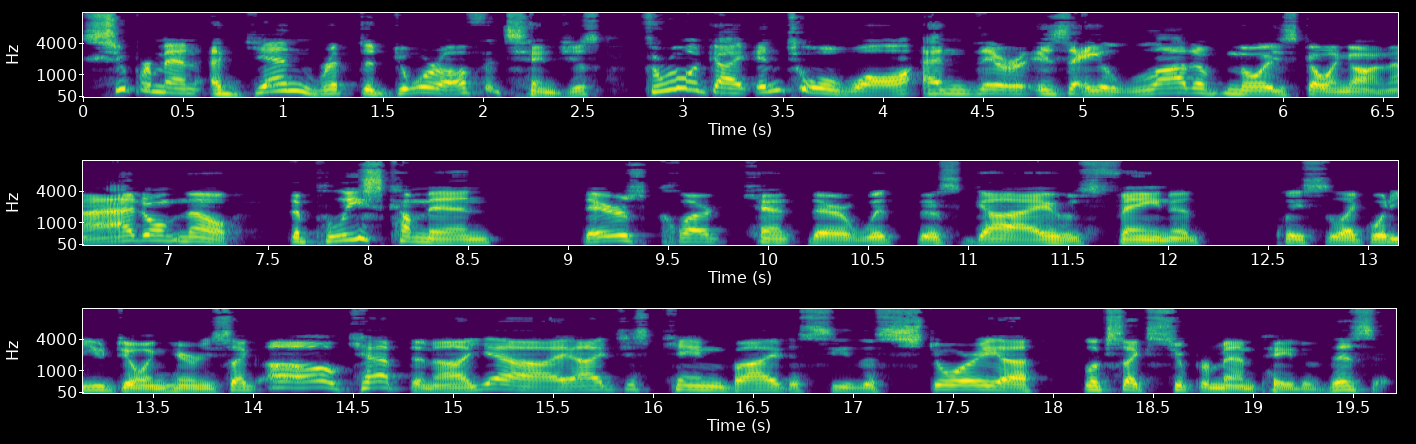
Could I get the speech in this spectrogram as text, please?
Superman again ripped the door off its hinges, threw a guy into a wall, and there is a lot of noise going on. I don't know. The police come in. There's Clark Kent there with this guy who's fainted. Police are like, "What are you doing here?" And he's like, "Oh, Captain, uh, yeah, I, I just came by to see the story. Uh, looks like Superman paid a visit."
